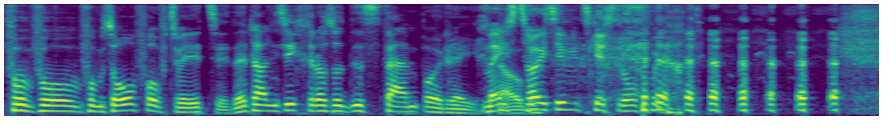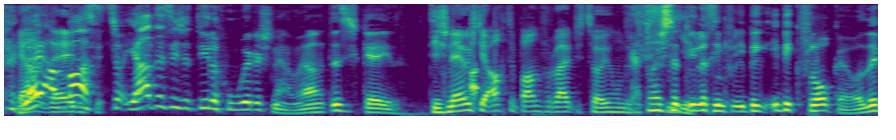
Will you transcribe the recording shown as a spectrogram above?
vom, vom, vom Sofa auf das WC. Dort habe ich sicher auch so das Tempo erreicht. Meinst du, aber. 72 hast du drauf gehabt? Ja, ja, nein, das- Ja, das ist natürlich hure schnell, ja. Das ist geil. Die schnellste Achterbahn vor Welt ist 200. Ja, du hast natürlich, ich bin, ich bin geflogen, oder?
